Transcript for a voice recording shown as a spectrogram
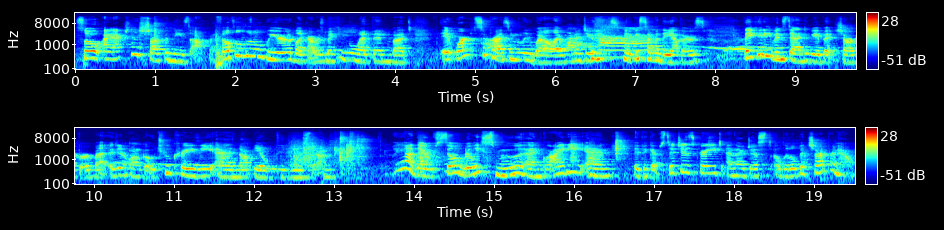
So I actually sharpened these up. I felt a little weird, like I was making a weapon, but it worked surprisingly well. I want to do maybe some of the others. They could even stand to be a bit sharper, but I didn't want to go too crazy and not be able to use them. But yeah, they're still really smooth and glidey and they pick up stitches great and they're just a little bit sharper now.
